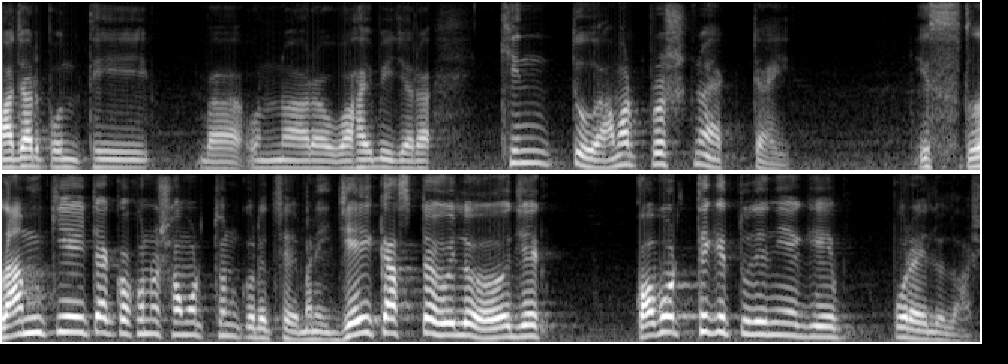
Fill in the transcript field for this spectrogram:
মাজারপন্থী বা অন্য আরও ওয়াহাবি যারা, কিন্তু আমার প্রশ্ন একটাই, ইসলাম কি এটা কখনো সমর্থন করেছে? মানে যেই কাজটা হইল যে কবর থেকে তুলে নিয়ে গিয়ে পড়াইল লাশ।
